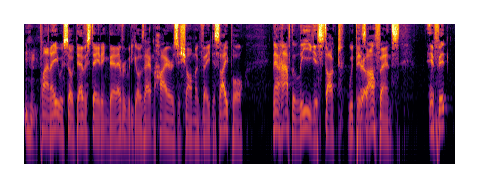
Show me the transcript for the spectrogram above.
mm-hmm. Plan A was so devastating that everybody goes out and hires a Sean McVay disciple. Now half the league is stuck with this sure. offense. If it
